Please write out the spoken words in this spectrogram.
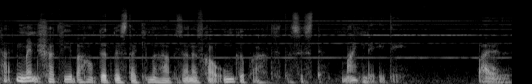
Kein Mensch hat je behauptet, Mr. Kimmel habe seine Frau umgebracht. Das ist meine Idee. Weil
